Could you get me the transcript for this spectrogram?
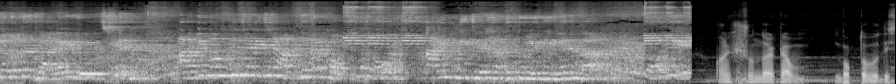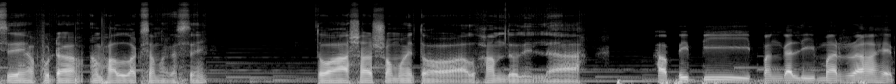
জনতা যারাই রয়েছেন আমি বলতে চাই যে আপনারা কখনো আইন নিজের হাতে তুলে নিবেন না। অনেক সুন্দর একটা বক্তব্য দিছে আপুটা আমার ভালো লাগছে আমার কাছে। তো আসার সময় তো আলহামদুলিল্লাহ। হাবিবি বাঙালি মাররা হেব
